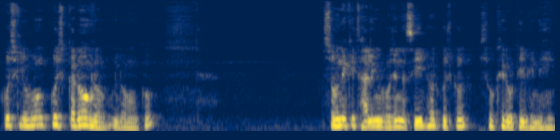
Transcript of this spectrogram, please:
कुछ लोगों, कुछ करोड़ लोगों को सोने की थाली में भोजन नसीब है और कुछ को सूखी रोटी भी नहीं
